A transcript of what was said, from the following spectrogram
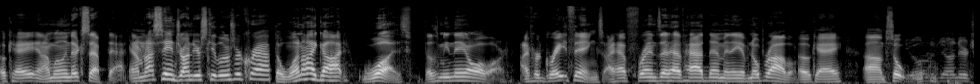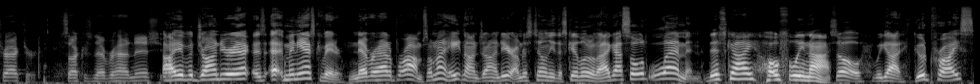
Okay. And I'm willing to accept that. And I'm not saying John Deere skid loaders are crap. The one I got was. Doesn't mean they all are. I've heard great things. I have friends that have had them, and they have no problem. Okay. Um, so You own a John Deere tractor. Sucker's never had an issue. I have a John Deere ex- uh, mini excavator. Never had a problem. So I'm not hating on John Deere. I'm just telling you the skid loader that I got sold, lemon. This guy, hopefully not. So we got good price.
